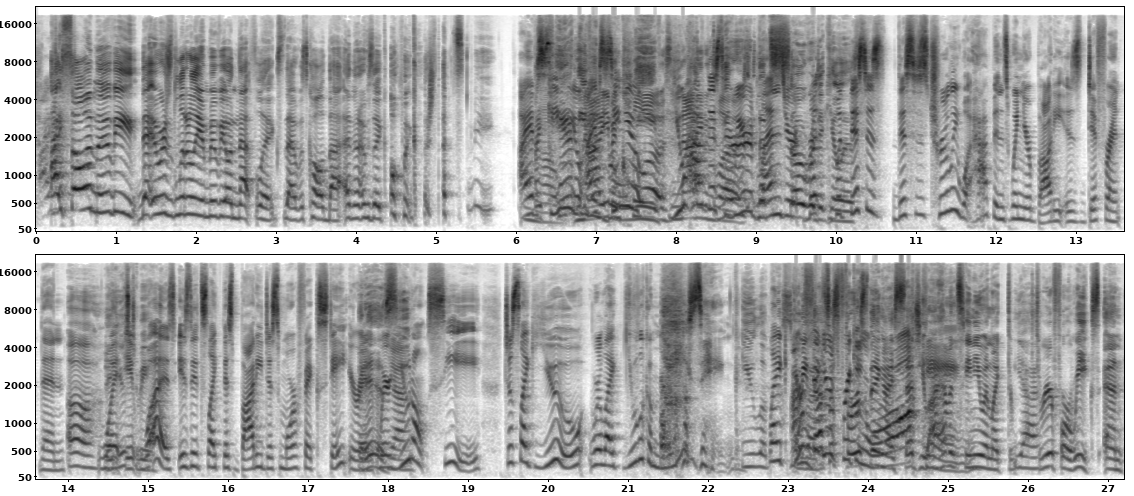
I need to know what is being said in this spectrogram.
I saw a movie that it was literally a movie on Netflix that was called that, and then I was like, oh my gosh, that's me. I have I seen can't you. I've even seen you. close. You Not have this close. weird That's lens. you're- so but- But, this is this is truly what happens when your body is different than uh, what It it, was. Is it's like this body dysmorphic state you're It in is. where Yeah. you don't see. Just like you, we're like you look amazing. You look like so I mean, good. that's the figure's first freaking thing I said to you. I haven't seen you in like th- Yeah. three or four weeks, and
